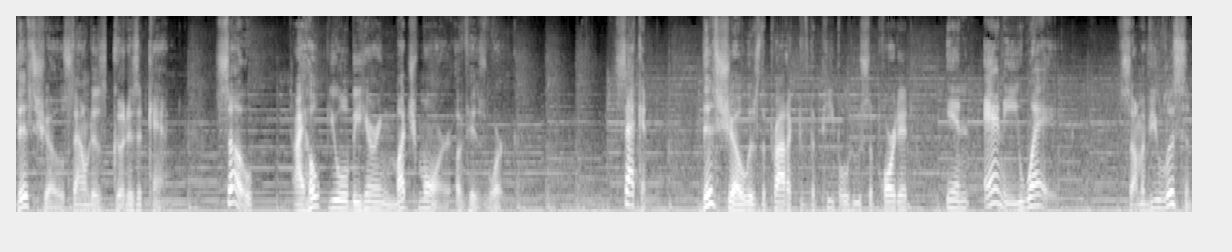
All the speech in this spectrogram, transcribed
this show sound as good as it can. So, I hope you will be hearing much more of his work. Second, this show is the product of the people who support it in any way. Some of you listen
